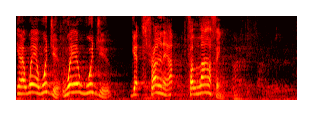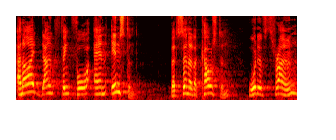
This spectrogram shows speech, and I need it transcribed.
You know, where would you? Where would you get thrown out for laughing? And I don't think for an instant that Senator Colston would have thrown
